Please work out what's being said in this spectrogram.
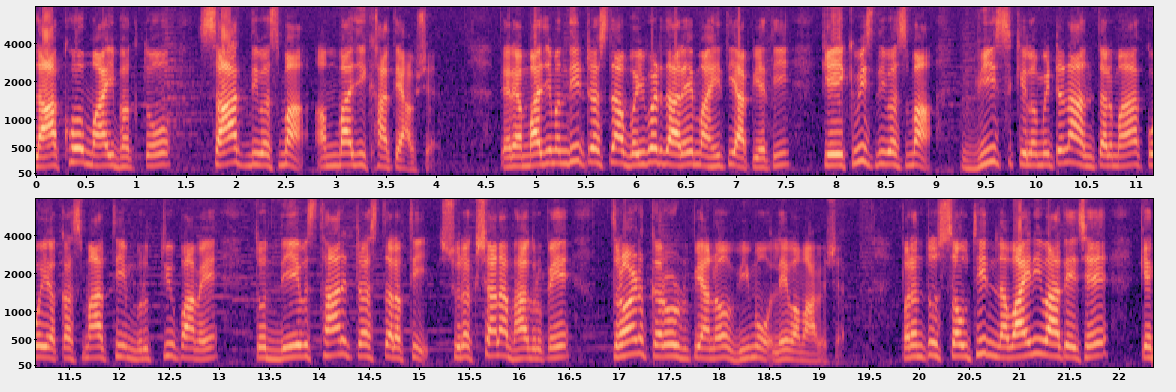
લાખો માઈ ભક્તો સાત દિવસમાં અંબાજી ખાતે આવશે. ત્યારે અંબાજી મંદિર ટ્રસ્ટના વહીવટદારે માહિતી આપી હતી કે એકવીસ દિવસમાં વીસ કિલોમીટરના અંતરમાં કોઈ અકસ્માતથી મૃત્યુ પામે તો દેવસ્થાન ટ્રસ્ટ તરફથી સુરક્ષાના ભાગરૂપે ત્રણ કરોડ રૂપિયાનો વીમો લેવામાં આવ્યો છે. પરંતુ સૌથી નવાઈની વાત એ છે કે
